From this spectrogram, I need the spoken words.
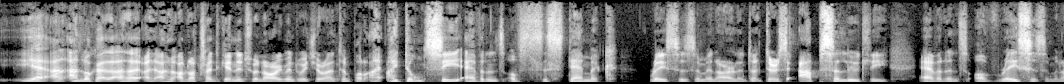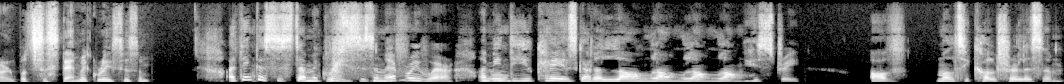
Yeah, and, and look, I, am not trying to get into an argument with you, Anton, but I, I don't see evidence of systemic racism in Ireland. There's absolutely evidence of racism in Ireland, but systemic racism? I think there's systemic racism everywhere. I mean, the UK has got a long, long, long, long history of multiculturalism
